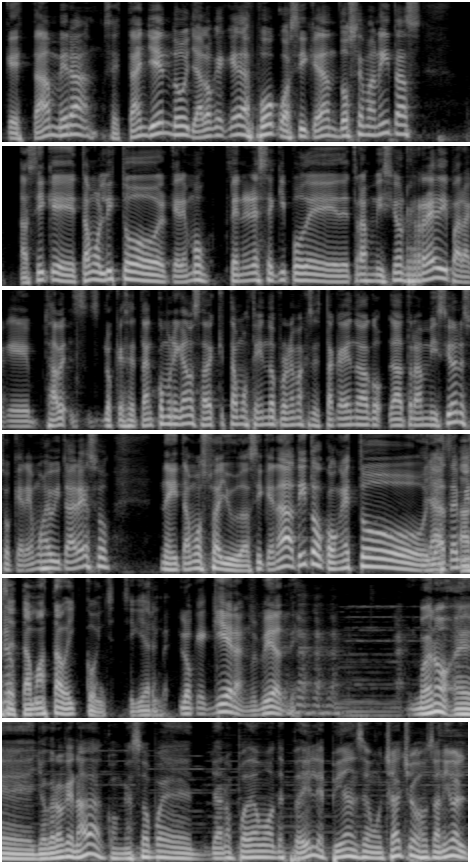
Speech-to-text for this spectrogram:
que están, mira, se están yendo, ya lo que queda es poco, así quedan dos semanitas, así que estamos listos, queremos tener ese equipo de, de transmisión ready para que, ¿sabes? los que se están comunicando, sabes que estamos teniendo problemas, que se está cayendo la, la transmisión, eso queremos evitar eso, necesitamos su ayuda, así que nada, Tito, con esto Mira, ya terminamos, aceptamos hasta bitcoins, si quieren. lo que quieran, olvídate. Bueno, eh, yo creo que nada, con eso pues ya nos podemos despedir. Despídense muchachos. José Aníbal,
